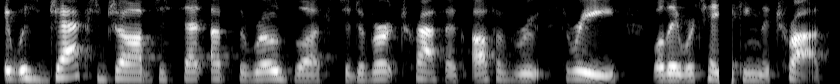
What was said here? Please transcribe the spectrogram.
It was Jack's job to set up the roadblocks to divert traffic off of Route 3 while they were taking the truck.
